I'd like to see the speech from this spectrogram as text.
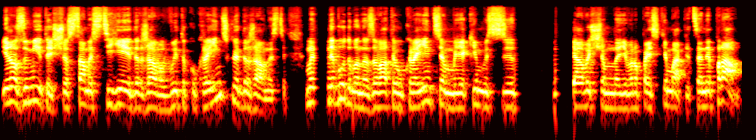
і розуміти, що саме з цієї держави виток української державності, ми не будемо називати українцям якимось явищем на європейській мапі. Це неправда.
